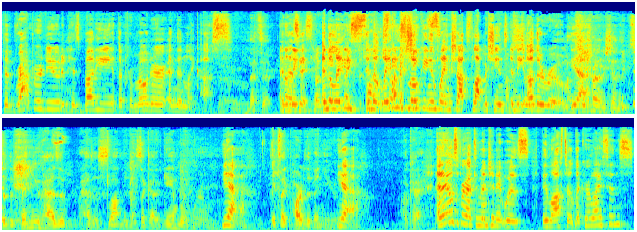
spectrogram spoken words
the rapper dude and his buddy, the promoter, and then like us. That's it. And, the that's ladies it. smoking and the ladies playing and the slot- slot ladies smoking machines. and playing shot slot machines I'm in the other room. I'm yeah, still trying to understand that. So the venue has a has a slot. ma- It's like a gambling room. yeah, It's like part of the venue. yeah. Okay. And I also forgot to mention it was they lost their liquor license,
